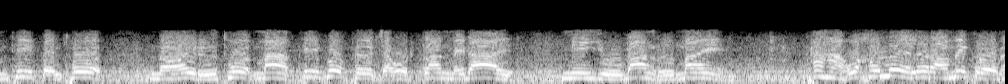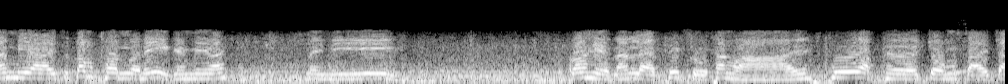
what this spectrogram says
ำที่เป็นโทษน้อยหรือโทษมากที่พวกเธอจะอดกลั้นไม่ได้ มีอยู่บ้างหรือไม่ ถ้าหากว่าเขาเลื่อยแล้วเราไม่โกรธนั้นมีอะไรจะต้องทนกว่านี้อีกมีไหมไม่มีเพราะเหตุนั้นแหละภิกษุทั้งหลาย พวกเธอจงใส่ใจ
